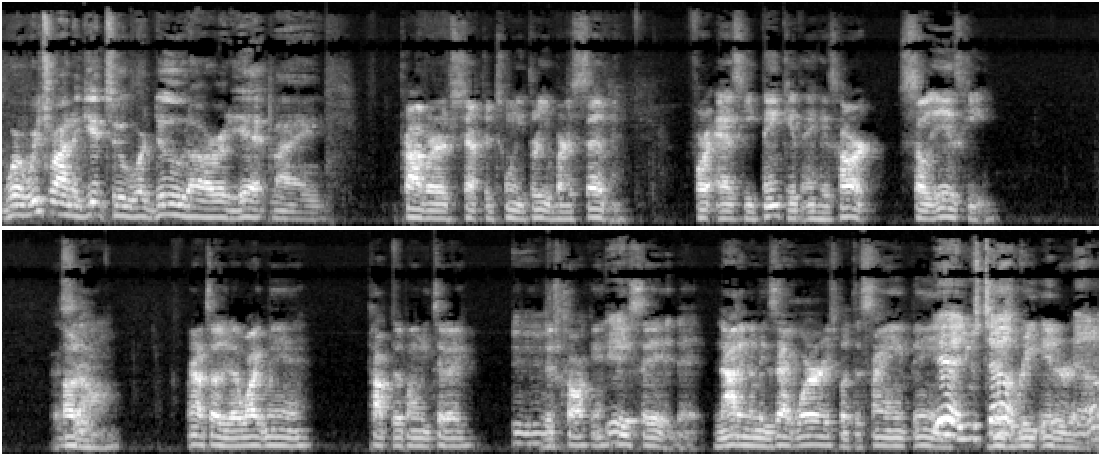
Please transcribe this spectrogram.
where we're trying to get to where dude already at, man. Proverbs chapter 23, verse 7. For as he thinketh in his heart, so is he. That's Hold it. on. Remember I told you that white man popped up on me today, Mhm. just talking? Yeah. He said that. Not in them exact words, but the same thing. Yeah, you was telling. me. reiterate. Yeah.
